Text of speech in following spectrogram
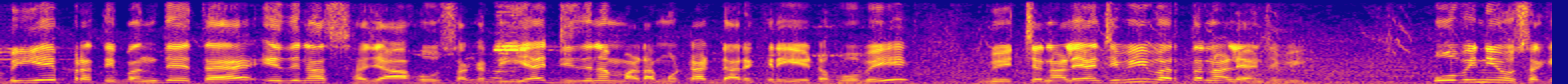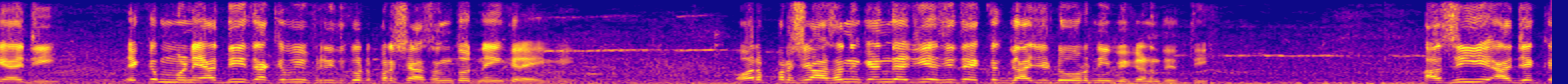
ਵੀ ਇਹ ਪ੍ਰਤੀਬੰਧਿਤ ਹੈ, ਇਹਦੇ ਨਾਲ ਸਜ਼ਾ ਹੋ ਸਕਦੀ ਹੈ, ਜਿਹਦੇ ਨਾਲ ਮਾੜਾ ਮੋਟਾ ਡਰ ਕ੍ਰੀਏਟ ਹੋਵੇ, ਵੇਚਣ ਵਾਲਿਆਂ 'ਚ ਵੀ, ਵਰਤਣ ਵਾਲਿਆਂ 'ਚ ਵੀ। ਉਹ ਵੀ ਨਹੀਂ ਹੋ ਸਕਿਆ ਜੀ। ਇੱਕ ਮਨਿਆਦੀ ਤੱਕ ਵੀ ਫਰੀਦਕੋਟ ਪ੍ਰਸ਼ਾਸਨ ਤੋਂ ਨਹੀਂ ਕਰਾਈ ਗਈ ਔਰ ਪ੍ਰਸ਼ਾਸਨ ਕਹਿੰਦਾ ਜੀ, ਅਸੀਂ ਤਾਂ ਇੱਕ ਗੱਜ ਡੋਰ ਨਹੀਂ ਵਿਕਣ ਦਿੱਤੀ। ਅਸੀਂ ਅੱਜ ਇੱਕ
